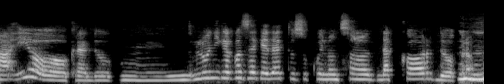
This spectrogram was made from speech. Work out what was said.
Ma io credo, mh, mm, l'unica cosa che hai detto su cui non sono d'accordo, però mm-hmm.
